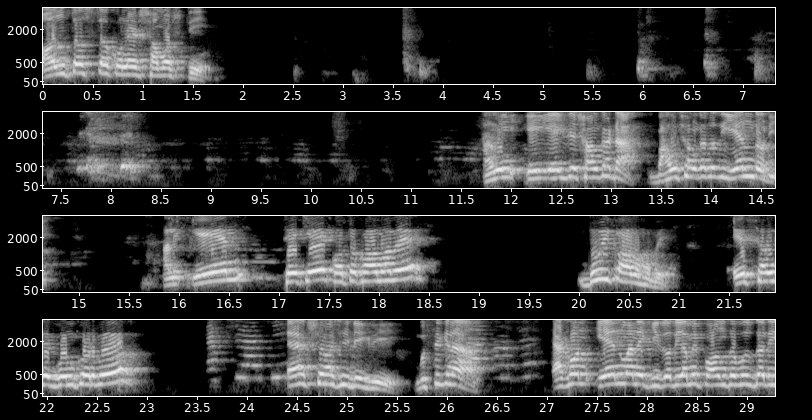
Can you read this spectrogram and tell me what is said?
অন্তস্থ কোণের সমষ্টি আমি এই এই যে সংখ্যাটা বাহু সংখ্যা যদি এন ধরি, তাহলে এন থেকে কত কম হবে? দুই কম হবে। এর সঙ্গে গুণ করব একশো আশি ডিগ্রি, বুঝছি কিনা? এখন এন মানে কি? যদি আমি পঞ্চভুজ ধরি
